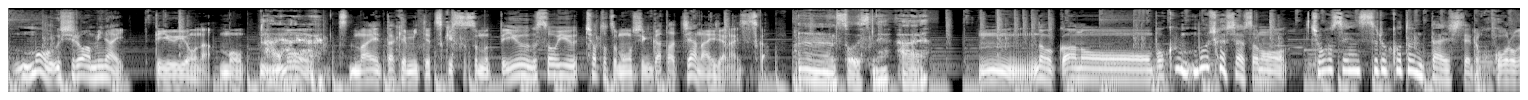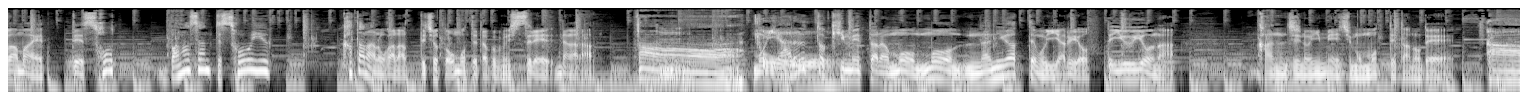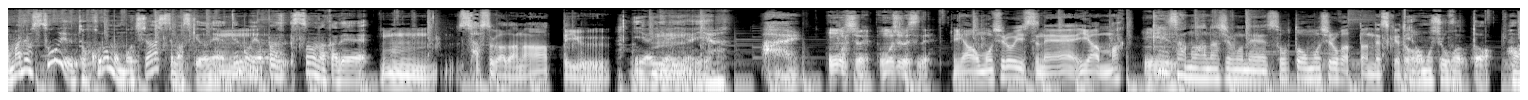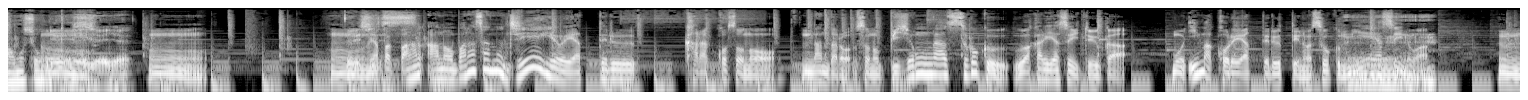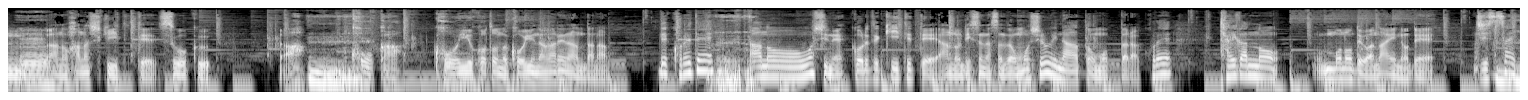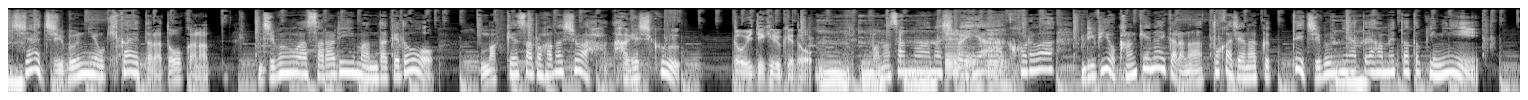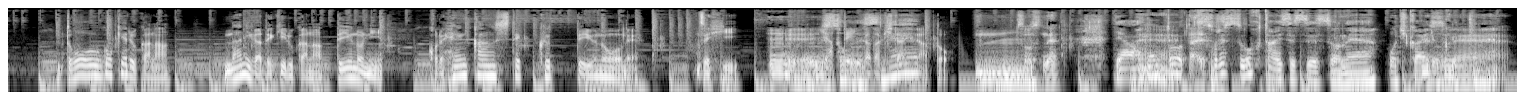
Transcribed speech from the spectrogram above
う、もう後ろは見ないっていうような、もう、はいはいはいもう前だけ見て突き進むっていう、そういうちょっとつ盲信型じゃないじゃないですか。うん、そうですね。はい。うん。だから、あのー僕、もしかしたらその、挑戦することに対しての心構えって、そう、バナさんってそういう方なのかなってちょっと思ってた部分、失礼ながら。ああ、もうやると決めたらもう、もう何があってもやるよっていうような感じのイメージも持ってたので、ああ、まあでもそういうところも持ち合わせてますけどね。うんでもやっぱその中で、うん、さすがだなっていう。いやいやいやいや。はい。面白い。面白いですね。いや、面白いですね。いや、マッケンさんの話もね、相当面白かったんですけいや、ど。面白かった。はい、面白かったいやです。いやいや。うん。うん。嬉しいやっぱバ、あの、バナさんの自営業やってるからこその、なんだろう、そのビジョンがすごくわかりやすいというか、もう今これやってるっていうのはすごく見えやすいのは、うん、うんあの話聞いててすごく、あ、うん。こうか、こういうことのこういう流れなんだな。で、これで、あの、もしね、これで聞いてて、あの、リスナーさんで面白いなと思ったら、これ、対岸のものではないので、実際、じゃあ自分に置き換えたらどうかな。自分はサラリーマンだけど、マッケンさんの話はは激しく同意できるけど、うん。バナさんの話は、うんいやー、これはリビュー関係ないからな、とかじゃなくって、自分に当てはめたときに、どう動けるかな？何ができるかなっていうのに、これ変換していくっていうのをね、ぜひ、うんえーやっていただきたいなと。そうですねんそうですね。いや、本当大切それすごく大切ですよね。置き換え力ってね。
